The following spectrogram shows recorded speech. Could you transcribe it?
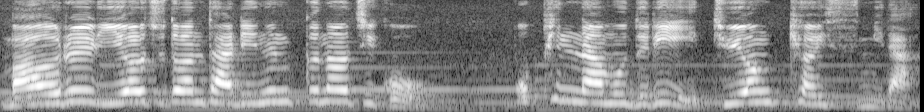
마을을 이어주던 다리는 끊어지고 뽑힌 나무들이 뒤엉켜 있습니다.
